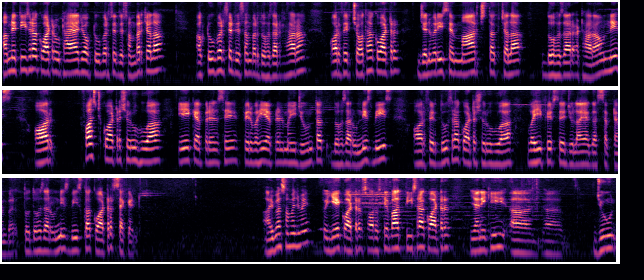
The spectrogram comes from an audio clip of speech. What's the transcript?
हमने तीसरा क्वार्टर उठाया जो अक्टूबर से दिसंबर चला, अक्टूबर से दिसंबर 2018 और फिर चौथा क्वार्टर जनवरी से मार्च तक चला 2018-19 और फ़र्स्ट क्वार्टर शुरू हुआ एक अप्रैल से, फिर वही अप्रैल, मई, जून तक 2019-20 और फिर दूसरा क्वार्टर शुरू हुआ वही फिर से जुलाई, अगस्त, सितंबर। तो 2019-20 का क्वार्टर सेकंड। आई बात समझ में? तो ये क्वार्टर्स, और उसके बाद तीसरा क्वार्टर, यानी कि जून,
